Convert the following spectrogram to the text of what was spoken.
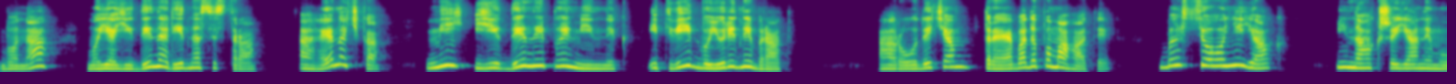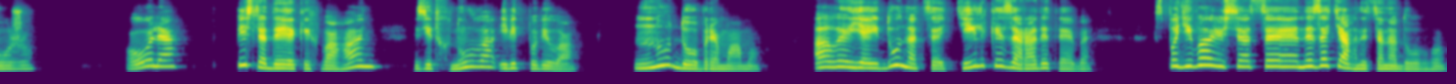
вона моя єдина рідна сестра, а Геночка мій єдиний племінник і твій двоюрідний брат. А родичам треба допомагати. Без цього ніяк, інакше я не можу. Оля після деяких вагань зітхнула і відповіла Ну, добре, мамо, але я йду на це тільки заради тебе. Сподіваюся, це не затягнеться надовго.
